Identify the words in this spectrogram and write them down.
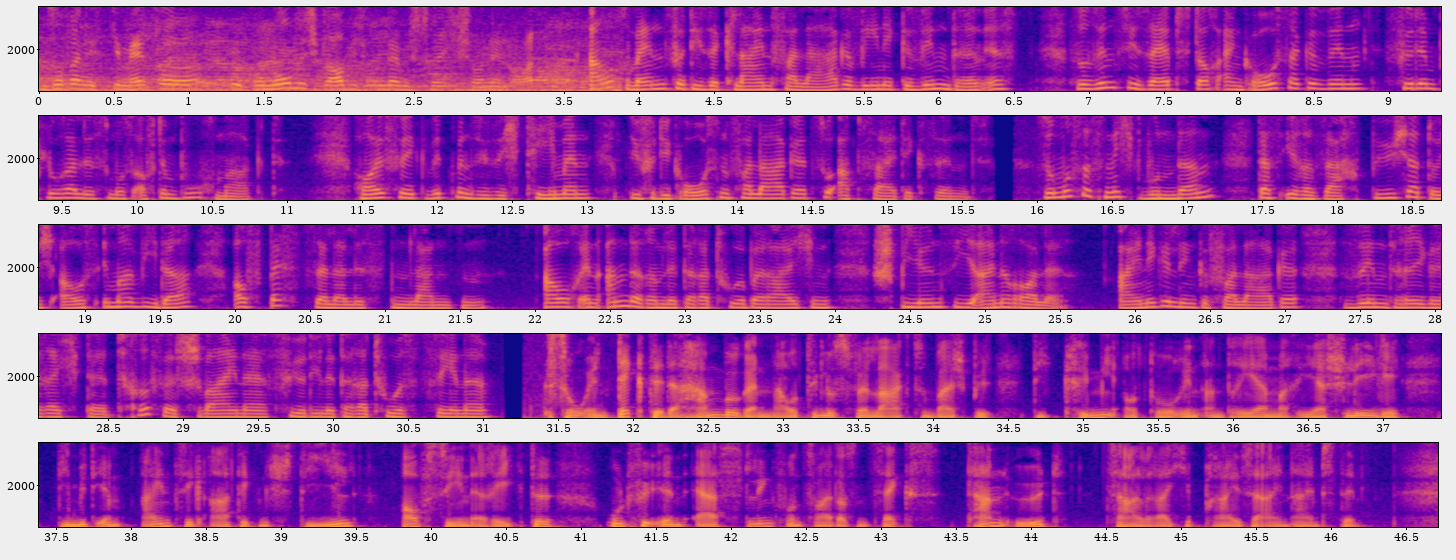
Insofern ist die Messe ökonomisch, glaube ich, unterm Strich schon in Ordnung. Auch wenn für diese kleinen Verlage wenig Gewinn drin ist, so sind sie selbst doch ein großer Gewinn für den Pluralismus auf dem Buchmarkt. Häufig widmen sie sich Themen, die für die großen Verlage zu abseitig sind. So muss es nicht wundern, dass ihre Sachbücher durchaus immer wieder auf Bestsellerlisten landen. Auch in anderen Literaturbereichen spielen sie eine Rolle. Einige linke Verlage sind regelrechte Trüffelschweine für die Literaturszene. So entdeckte der Hamburger Nautilus Verlag zum Beispiel die Krimi-Autorin Andrea Maria Schlegel, die mit ihrem einzigartigen Stil Aufsehen erregte und für ihren Erstling von 2006, Tannöd, zahlreiche Preise einheimste.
